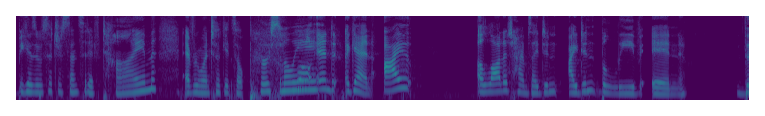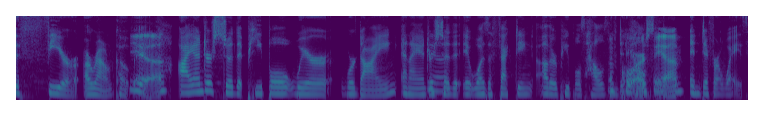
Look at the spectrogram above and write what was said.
because it was such a sensitive time, everyone took it so personally. Well, and again, I a lot of times I didn't I didn't believe in the fear around COVID. Yeah. I understood that people were were dying and I understood that it was affecting other people's health Of and course, health yeah. in different ways.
